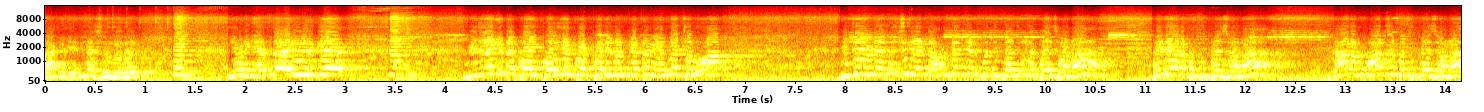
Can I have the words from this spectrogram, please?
நாங்கள் என்ன சொல்வது? இவனுக்கு எந்த அறிவு இருக்கு? விஜய் கிட்ட போய் கொள்கை கோட்பாடு கேட்டவன் என்ன சொல்லுவான்? விஜயுடைய ரசிகர் அம்பேத்கர் பத்தி பேசுறத பேசுவானா? பெரியாரை பத்தி பேசுவானா? காரல் மார்க்ஸ் பத்தி பேசுவானா?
